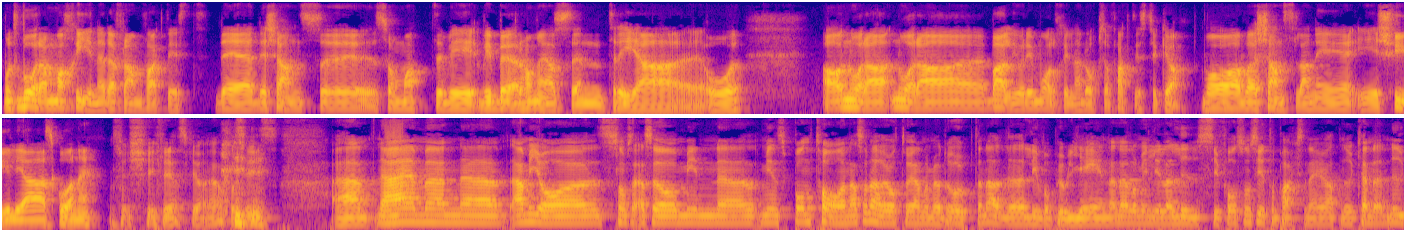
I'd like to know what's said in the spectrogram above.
mot våra maskiner där fram faktiskt. Det, det känns som att vi, vi bör ha med oss en trea och Ja, några, några baljor i målskillnad också faktiskt tycker jag. Vad, vad är känslan i, i kyliga Skåne? kyliga Skåne, ja precis. uh, nej men, eh, uh, nej, men jag, som alltså min, uh, min spontana sådär återigen om jag drar upp den där Liverpool-genen eller min lilla Lucifer som sitter på axeln är ju att nu kan det, nu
